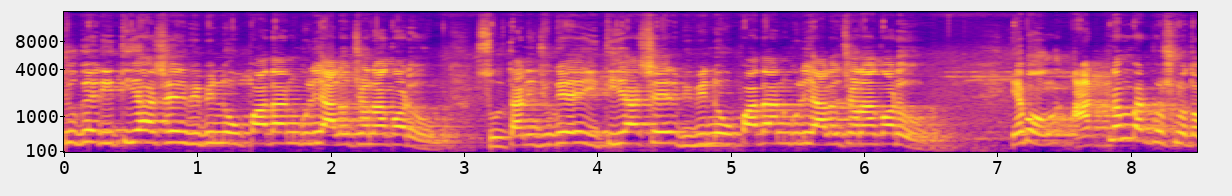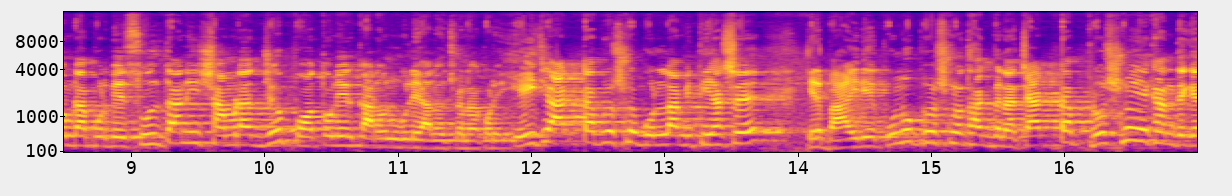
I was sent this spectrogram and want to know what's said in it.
যুগের ইতিহাসের বিভিন্ন উপাদানগুলি আলোচনা করো। সুলতানি যুগের ইতিহাসের বিভিন্ন উপাদানগুলি আলোচনা করো। এবং আট নম্বর প্রশ্ন তোমরা পড়বে, সুলতানি সাম্রাজ্য পতনের কারণগুলি আলোচনা করে। এই যে আটটা প্রশ্ন বললাম ইতিহাসে, এর বাইরে কোনো প্রশ্ন থাকবে না, চারটা প্রশ্নই এখান থেকে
